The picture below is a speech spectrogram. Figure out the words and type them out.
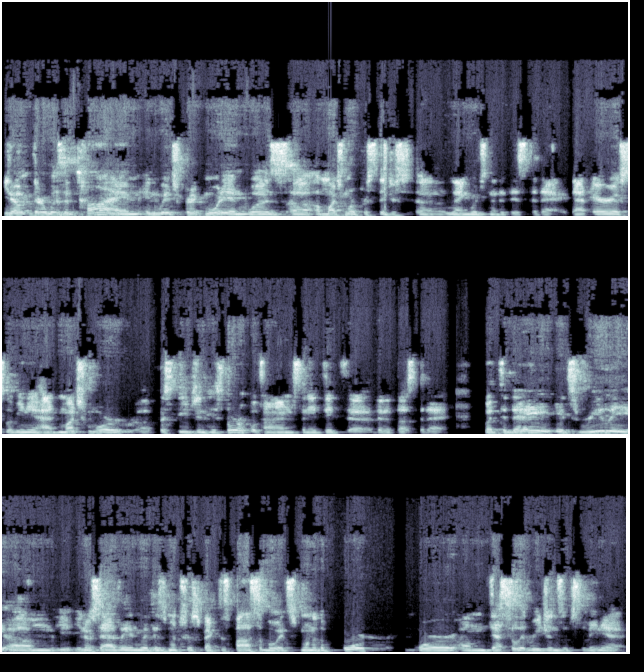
You know, there was a time in which Prekmurjian was uh, a much more prestigious uh, language than it is today. That area of Slovenia had much more uh, prestige in historical times than it did, uh, than it does today. But today, it's really, um, you, you, know, sadly, and with as much respect as possible, it's one of the poor, more um, desolate regions of Slovenia.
